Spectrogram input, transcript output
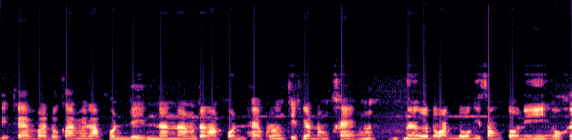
ดิแต่มาตาโดการ์ดไม่รับผลดินนั้นนะมันจะรับผลแค่พลังจิตกับน้ำแข็งนะก็วัดดวงที่สองตัวนี้ โอเค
